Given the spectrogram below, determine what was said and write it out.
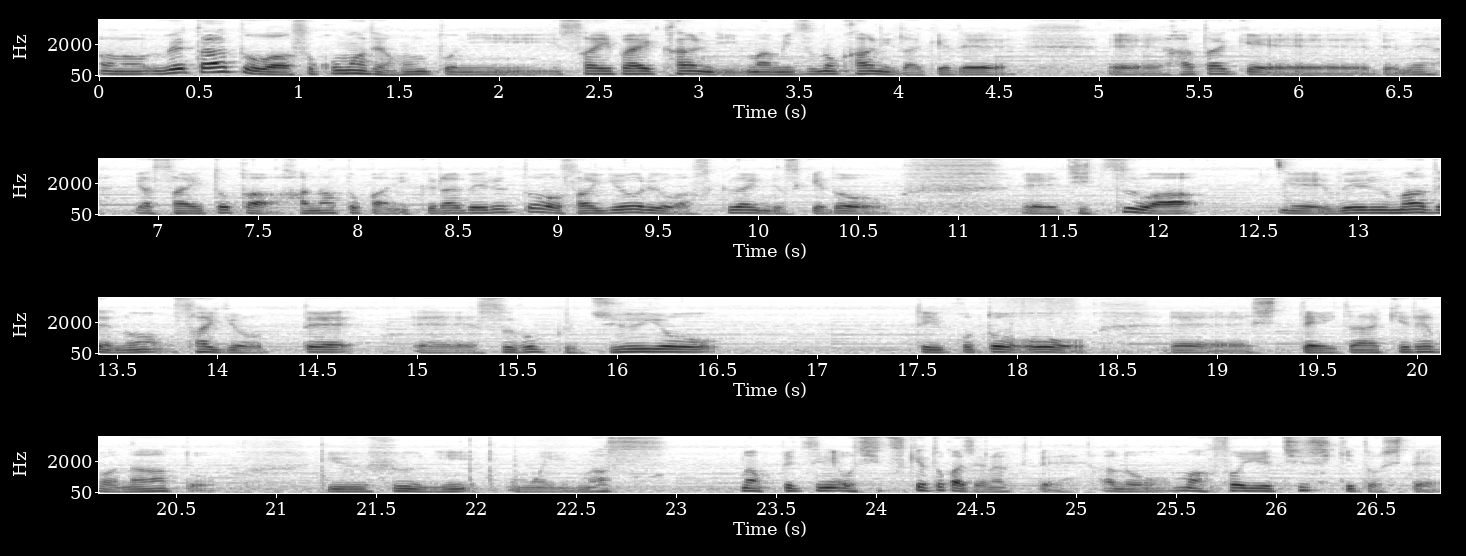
あの植えた後はそこまで本当に栽培管理、まあ、水の管理だけで、えー、畑でね野菜とか花とかに比べると作業量は少ないんですけど、えー、実は、えー、植えるまでの作業って、えすごく重要っていうことを、え知っていただければなというふうに思います。まあ、別に押し付けとかじゃなくてあの、まあ、そういう知識として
